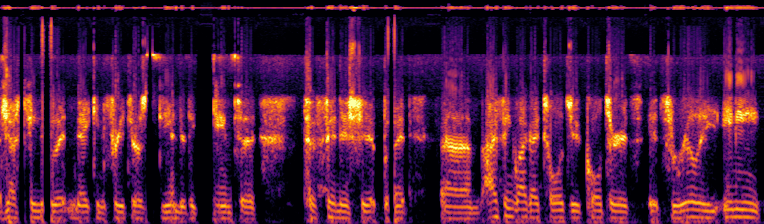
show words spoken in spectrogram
adjusting to it and making free throws at the end of the game to to finish it. But um, I think, like I told you, Colter, it's it's really any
